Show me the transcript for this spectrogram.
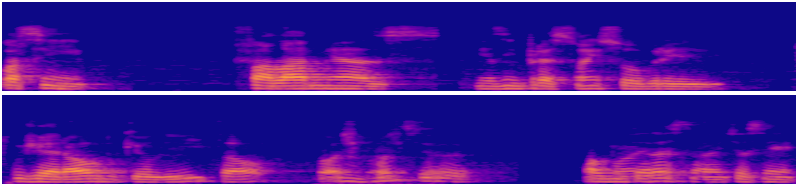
assim, falar minhas, minhas impressões sobre o geral do que eu li e tal. Eu acho uhum. que pode ser algo pode. interessante, assim.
